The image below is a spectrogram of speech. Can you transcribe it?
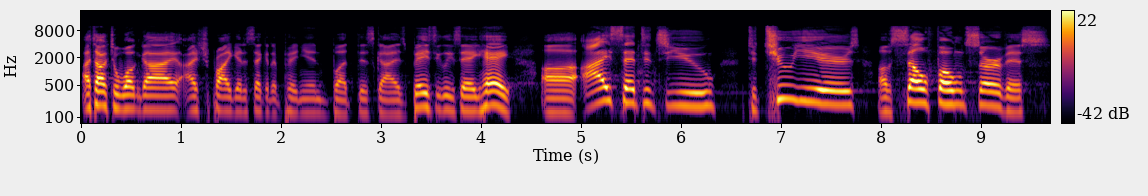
I talked to one guy. I should probably get a second opinion, but this guy is basically saying, hey, uh, I sentence you to two years of cell phone service.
